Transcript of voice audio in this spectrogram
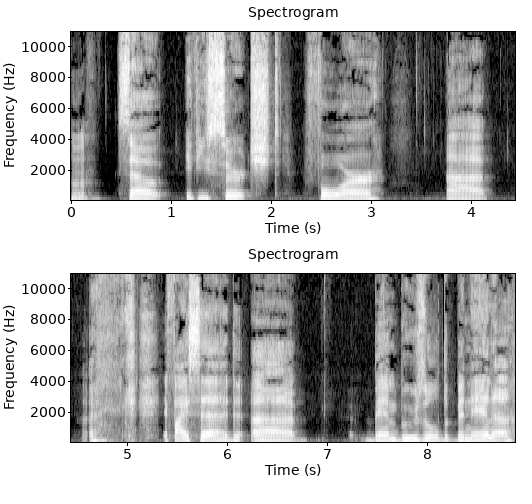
Hmm. So if you searched for, uh, if I said uh, bamboozled banana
